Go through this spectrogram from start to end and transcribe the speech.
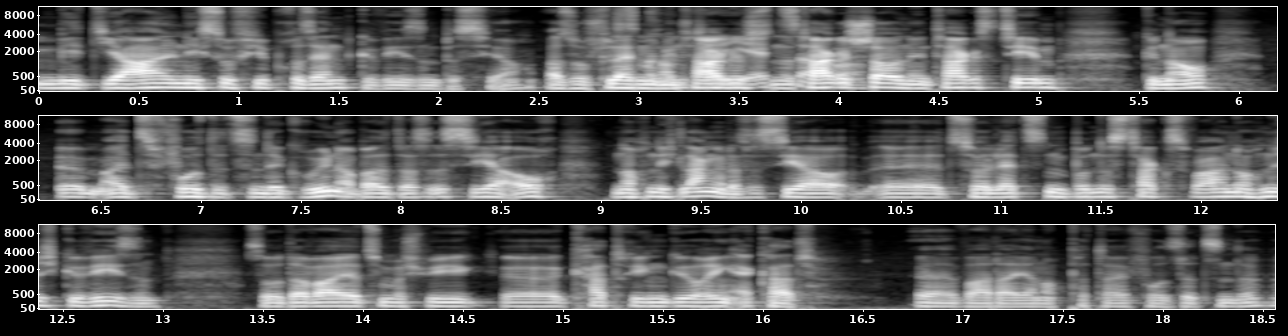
medial nicht so viel präsent gewesen bisher. Also vielleicht das mal eine, Tages-, ja eine Tagesschau in den Tagesthemen, genau, ähm, als Vorsitzende der Grünen, aber das ist sie ja auch noch nicht lange. Das ist sie ja äh, zur letzten Bundestagswahl noch nicht gewesen. So, da war ja zum Beispiel äh, Katrin Göring-Eckardt, äh, war da ja noch Parteivorsitzende.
